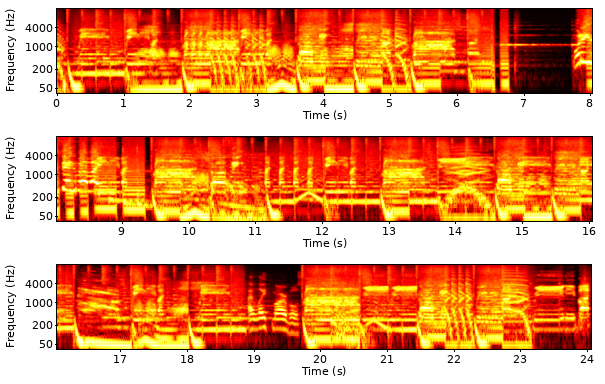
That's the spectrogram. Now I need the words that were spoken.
bye. What do you think about my beanie butt coffee? But but but but beanie butt beanie coffee beanie butt I like marbles. Beanie coffee beanie butt.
